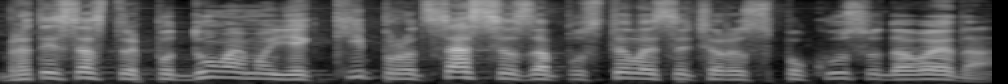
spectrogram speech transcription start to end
брати і сестри, подумаємо, які процеси запустилися через спокусу Давида.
